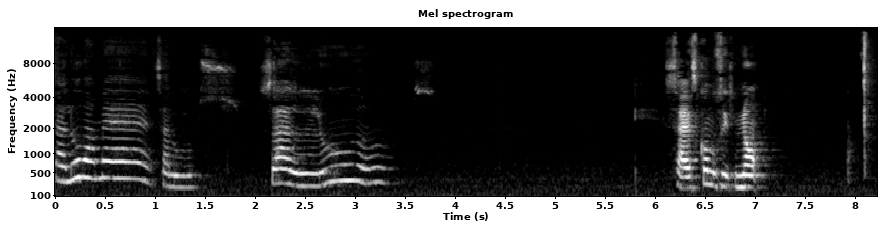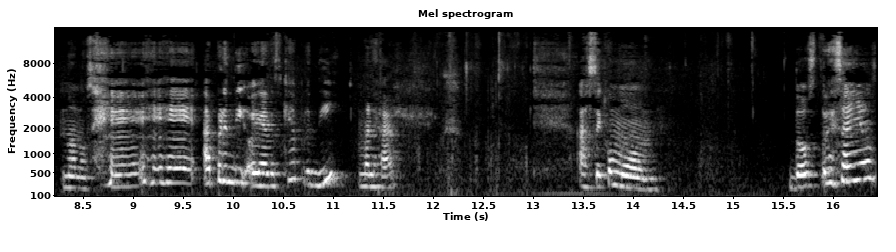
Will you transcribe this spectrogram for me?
salúdame. Saludos. Saludos. ¿Sabes conducir? No. No, no sé. Aprendí, oigan, es que aprendí a manejar hace como dos, tres años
